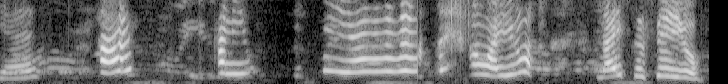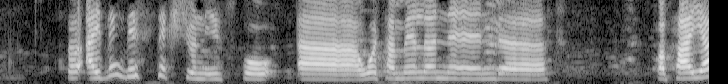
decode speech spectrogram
Yes. Hi. Can you? Yeah. How are you? Nice to see you. So I think this section is for uh, watermelon and uh, papaya.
